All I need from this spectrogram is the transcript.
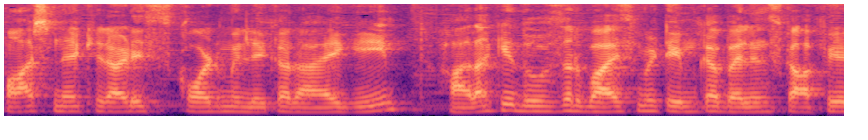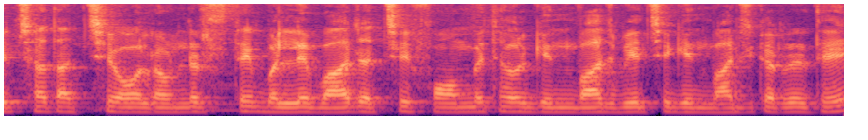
पाँच नए खिलाड़ी स्कॉड में लेकर आएगी। हालाँकि 2022 में टीम का बैलेंस काफ़ी अच्छा था, अच्छे ऑलराउंडर्स थे, बल्लेबाज अच्छे फॉर्म में थे और गेंदबाज भी अच्छे गेंदबाजी कर रहे थे।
